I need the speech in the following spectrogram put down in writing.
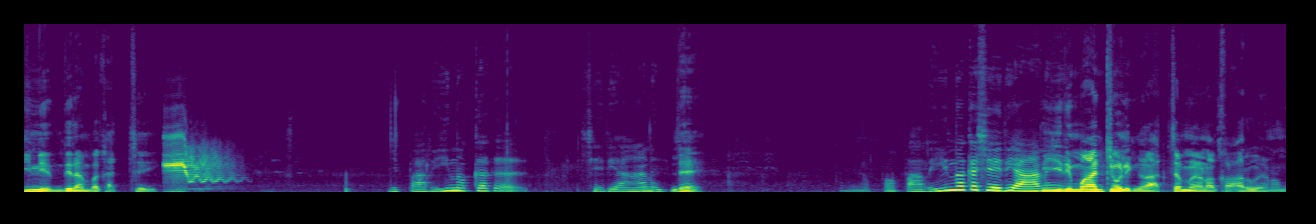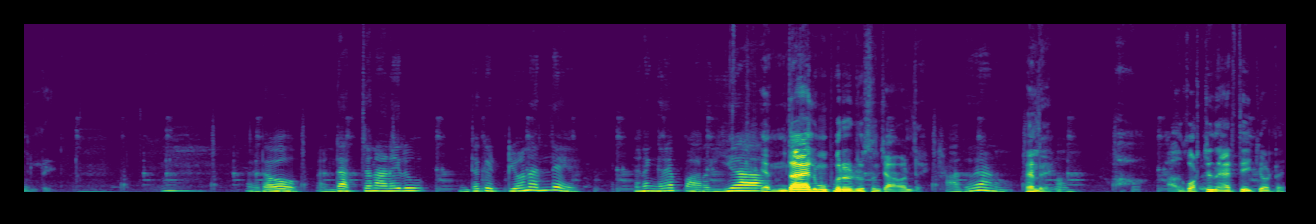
പിന്നെ എന്തിനാ കച്ചേ? പറയുന്നൊക്കെ ശരിയാണ്. അല്ലേ അപ്പൊ പറയുന്നൊക്കെ ശരിയാണ്. തീരുമാനിച്ചു നിങ്ങൾ അച്ഛൻ വേണോ കാറ് വേണോ എന്നുള്ളത്. എടോ എന്റെ അച്ഛനാണേലും എന്റെ കെട്ടിയോനല്ലേ? ഞാൻ എങ്ങനെ പറയാ? എന്തായാലും മുപ്പത് ഒരു ദിവസം ചാവണ്ടേ? അത് വേണം. അല്ലേ അത് കുറച്ച് നേരത്തെ ആയിക്കോട്ടെ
